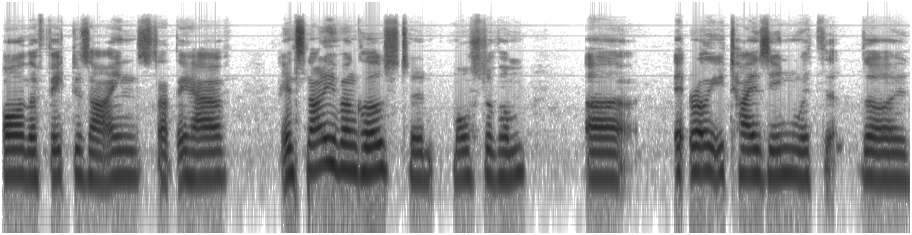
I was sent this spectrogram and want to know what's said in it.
all the fake designs that they have. It's not even close to most of them. Uh, it really ties in with the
